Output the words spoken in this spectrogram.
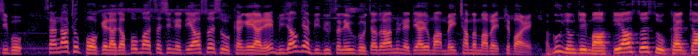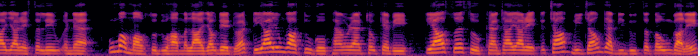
ရှိဖို့ဆန္ဒထုတ်ဖော်ခဲ့တာကြောင့်ပုံမှန်ဆက်ရှင်နဲ့တရားစွဲဆိုခံခဲ့ရတဲ့မိချောင်းကန်ပြည်သူ14ဦးကိုကြောက်တရားမြို့နယ်တရားရုံးမှာအမိန့်ချမှတ်မှာပဲဖြစ်ပါတယ်။အခုရုံးချိန်မှာတရားစွဲဆိုခံထားရတဲ့14ဦးအနက်ဥမောင်မောင်ဆိုသူဟာမလာရောက်တဲ့အတွက်တရားရုံးကသူ့ကိုဖမ်းဝရမ်းထုတ်ခဲ့ပြီးတရားစွဲဆိုခံထားရတဲ့တခြားမိချောင်းကန်ပြည်သူ73ဦးကလည်း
